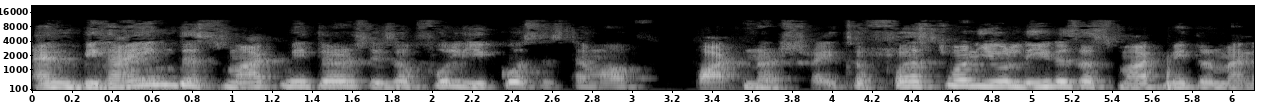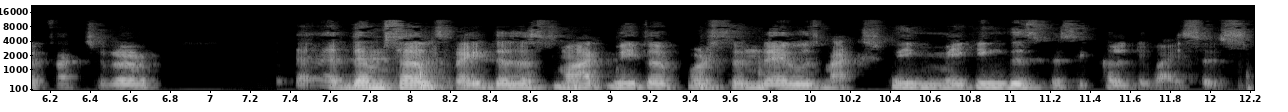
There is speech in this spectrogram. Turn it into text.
And behind the smart meters is a full ecosystem of partners, right? So first one you'll need is a smart meter manufacturer uh, themselves, right? There's a smart meter person there who's actually making these physical devices.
